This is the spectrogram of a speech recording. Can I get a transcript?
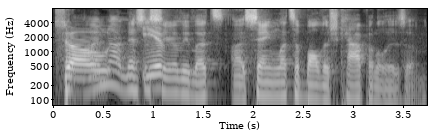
So I'm not if- necessarily let's uh, saying let's abolish capitalism.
